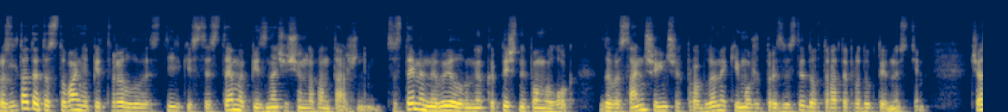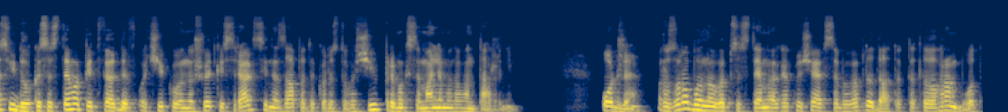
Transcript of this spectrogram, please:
Результати тестування підтвердили стійкість системи під значущим навантаженням. В системі не виявлено критичних помилок, зависань чи інших проблем, які можуть призвести до втрати продуктивності. Час відгуку системи підтвердив очікувану швидкість реакції на запити користувачів при максимальному навантаженні. Отже, розроблено веб-систему, яка включає в себе веб-додаток та Telegram-бот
